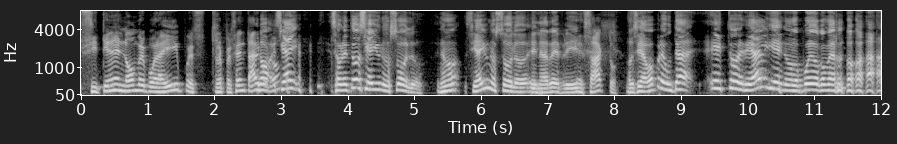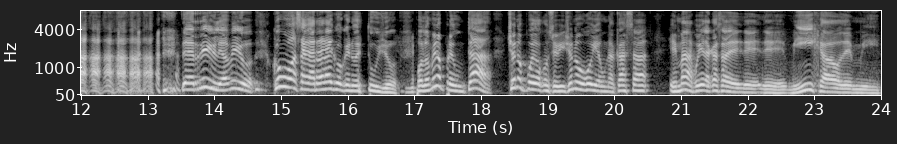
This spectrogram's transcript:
si tiene el nombre por ahí, pues representa algo. No, ¿no? si hay, sobre todo si hay uno solo, ¿no? Si hay uno solo en la refri, Exacto. o sea, vos preguntás, ¿esto es de alguien o puedo comerlo? Terrible, amigo. ¿Cómo vas a agarrar algo que no es tuyo? Por lo menos preguntá. Yo no puedo concebir, yo no voy a una casa, es más, voy a la casa de, de- de mi hija o de mi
